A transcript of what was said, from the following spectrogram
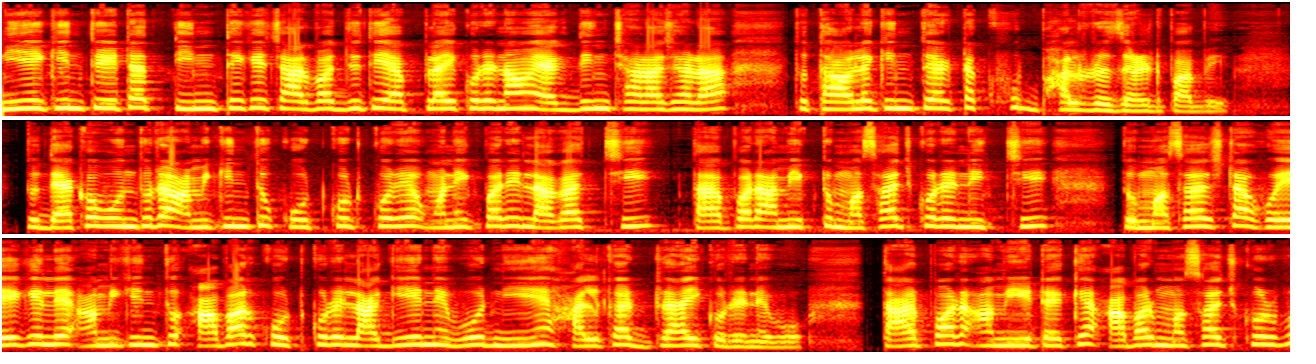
নিয়ে কিন্তু এটা তিন থেকে চারবার যদি অ্যাপ্লাই করে নাও, একদিন ছাড়া ছাড়া, তো তাহলে কিন্তু একটা খুব ভালো রেজাল্ট পাবে। তো দেখো বন্ধুরা, আমি কিন্তু কোট কোট করে অনেকবারই লাগাচ্ছি। তারপর আমি একটু মাসাজ করে নিচ্ছি। তো মাসাজটা হয়ে গেলে আমি কিন্তু আবার কোট করে লাগিয়ে নেব, নিয়ে হালকা ড্রাই করে নেব। তারপর আমি এটাকে আবার মাসাজ করব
